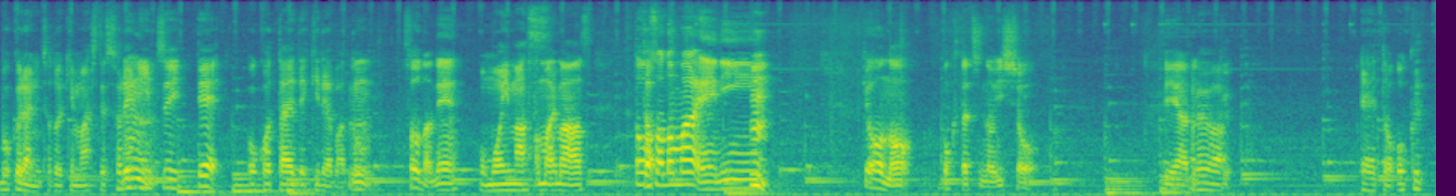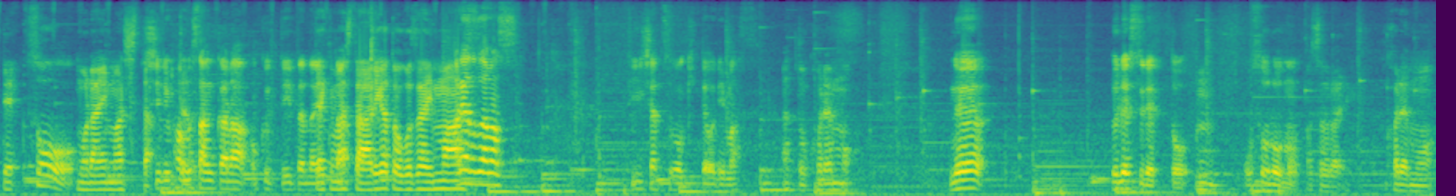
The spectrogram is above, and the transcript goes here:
僕らに届きましてそれについてお答えできればとうん。そうだね。思います、思います。ととその前に、うん。今日の僕たちの衣装ペアルえっと送ってもらいました。シリファムさんから送っていたいだいた。ただきました。ありがとうございあます。りがとうございます。T シャツを着ております。あとこれも。ね。ブレスレット。うん。おそろの。お揃い。これも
